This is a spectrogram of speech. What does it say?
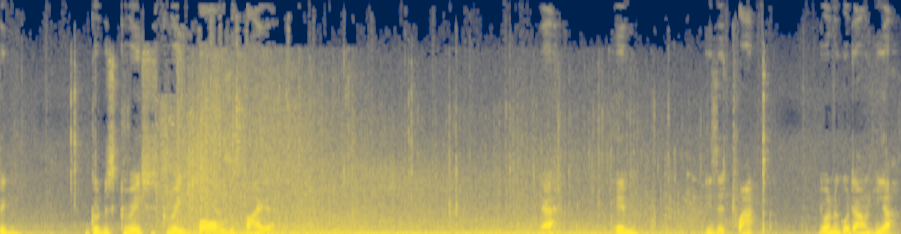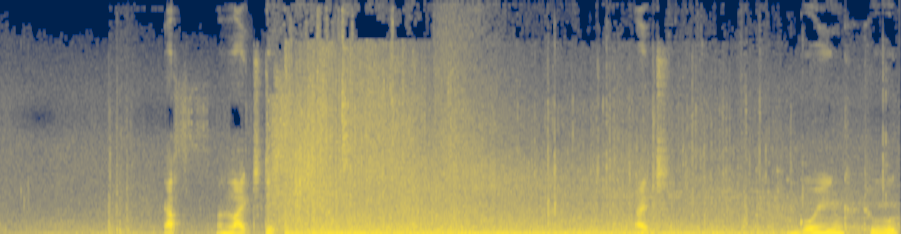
Big, goodness gracious, great balls of fire. Yeah, him. He's a twat. You want to go down here? Yes, and light this. Right. I'm going to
